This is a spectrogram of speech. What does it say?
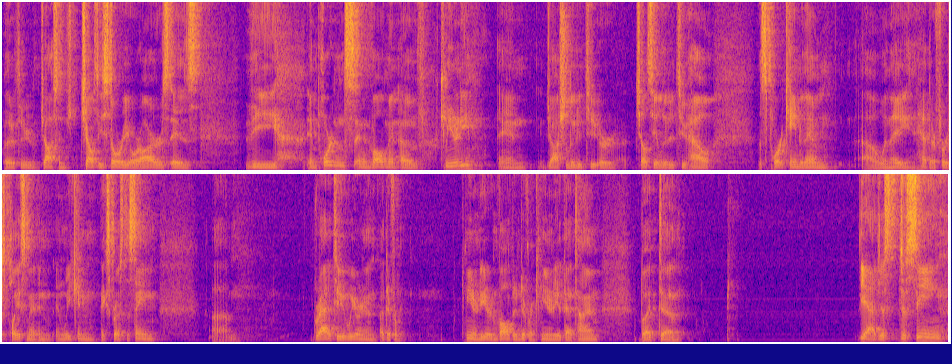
whether through Josh and Chelsea's story or ours, is the importance and involvement of community. And Josh alluded to, or Chelsea alluded to, how the support came to them uh, when they had their first placement, and, and we can express the same um, gratitude. We were in a, different community or involved in a different community at that time, but uh, yeah, just just seeing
